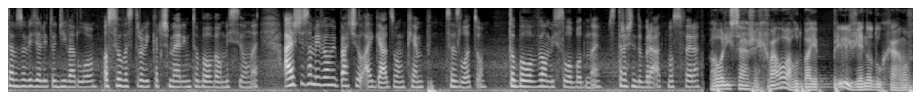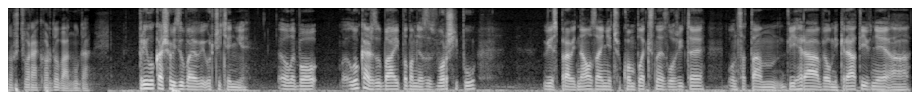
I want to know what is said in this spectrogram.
tam sme videli to divadlo o Silvestrovi Krčmerim, to bolo veľmi silné. A ešte sa mi veľmi páčil aj Godzone Camp cez leto. To bolo veľmi slobodné, strašne dobrá atmosféra. Hovorí sa, že chválová hudba je príliš jednoduchá, možno štvorakordová nuda. Pri Lukášovi Zubajovi určite nie. Lebo Lukáš Zubaj podľa mňa z worshipu vie spraviť naozaj niečo komplexné, zložité on sa tam vyhrá veľmi kreatívne a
